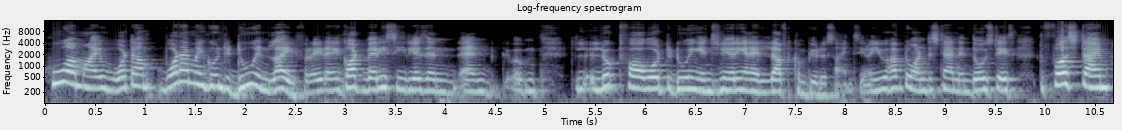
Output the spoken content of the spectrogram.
who am i what am what am i going to do in life right? And i got very serious and and um, looked forward to doing engineering and i loved computer science. You know you have to understand in those days the first time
